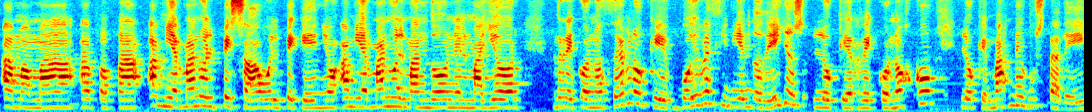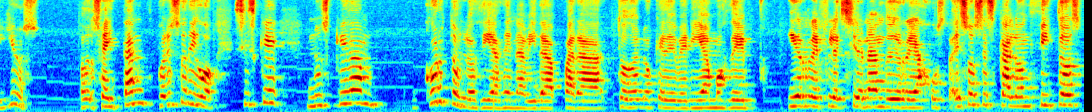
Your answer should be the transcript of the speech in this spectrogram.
a mamá, a papá, a mi hermano el pesado, el pequeño, a mi hermano el mandón, el mayor, reconocer lo que voy recibiendo de ellos, lo que reconozco, lo que más me gusta de ellos. O sea, y tan, por eso digo, si es que nos quedan cortos los días de Navidad para todo lo que deberíamos de ir reflexionando y reajustando, esos escaloncitos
